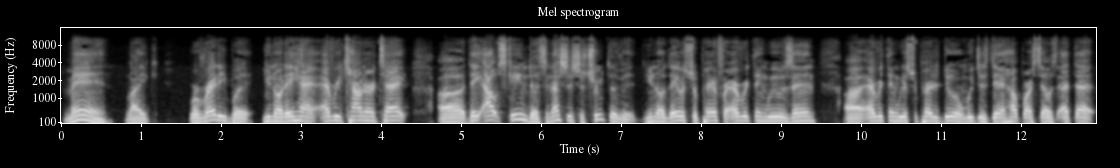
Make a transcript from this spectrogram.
man, like we're ready, but you know they had every counterattack. Uh, they out schemed us, and that's just the truth of it. You know, they was prepared for everything we was in, uh, everything we was prepared to do, and we just didn't help ourselves at that.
